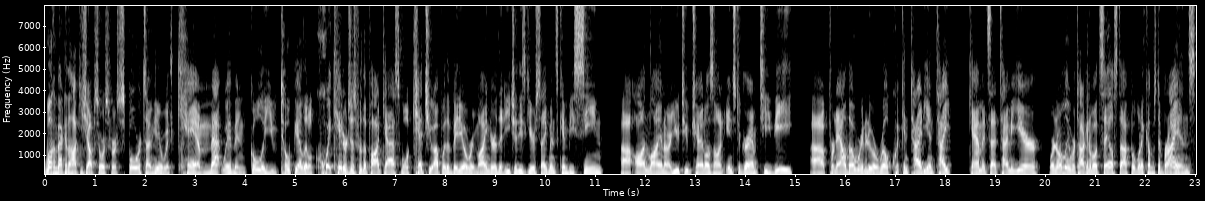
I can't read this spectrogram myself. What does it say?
Welcome back to the Hockey Shop Source for Sports. I'm here with Cam, Matt Whitman, Goalie Utopia. Little quick hitter just for the podcast. We'll catch you up with a video reminder that each of these gear segments can be seen uh, online on our YouTube channels, on Instagram TV. Uh, for now, though, we're going to do a real quick and tidy and tight. Cam, it's that time of year where normally we're talking about sale stuff, but when it comes to Brian's,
